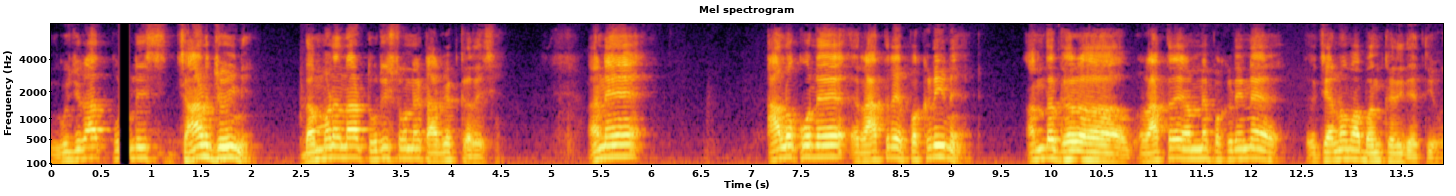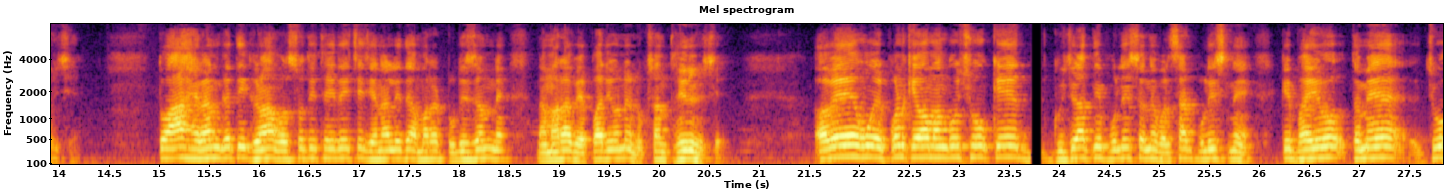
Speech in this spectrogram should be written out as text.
ગુજરાત પોલીસ જાણ જોઈને દમણના ટુરિસ્ટોને ટાર્ગેટ કરે છે. અને આ લોકોને રાત્રે પકડીને અંદર ઘર, રાત્રે અમને પકડીને જેલોમાં બંધ કરી દેતી હોય છે. તો આ હેરાનગતિ ઘણા વર્ષોથી થઈ રહી છે, જેના લીધે અમારા ટુરિઝમને અને અમારા વેપારીઓને નુકસાન થઈ રહ્યું છે. હવે હું એ પણ કહેવા માંગુ છું કે ગુજરાતની પોલીસ અને વલસાડ પોલીસને કે ભાઈઓ, તમે જો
